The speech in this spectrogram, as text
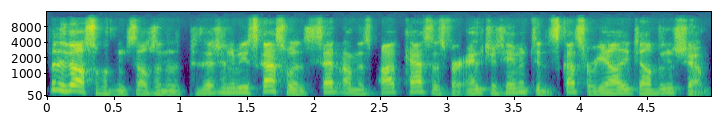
but they've also put themselves in the position to be discussed. What is said on this podcast is for entertainment to discuss a reality television show.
